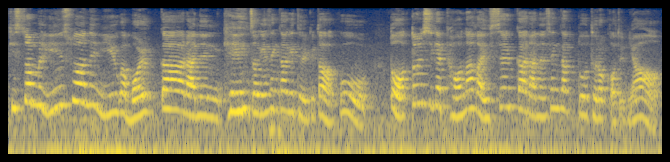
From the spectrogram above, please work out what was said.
빗썸을 인수하는 이유가 뭘까라는 개인적인 생각이 들기도 하고 또 어떤 식의 변화가 있을까라는 생각도 들었거든요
